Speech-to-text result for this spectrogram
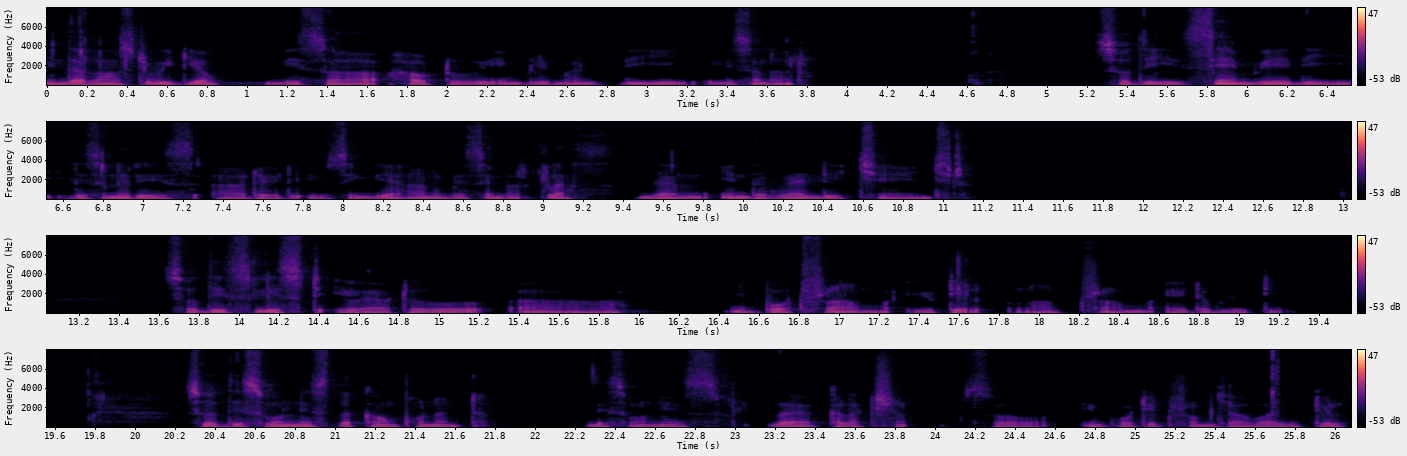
In the last video we saw how to implement the listener so the same way the listener is added using the anonymous inner class then in the value changed. So this list you have to uh, import from util not from awt so this one is the component. This one is the collection. So import it from java util.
